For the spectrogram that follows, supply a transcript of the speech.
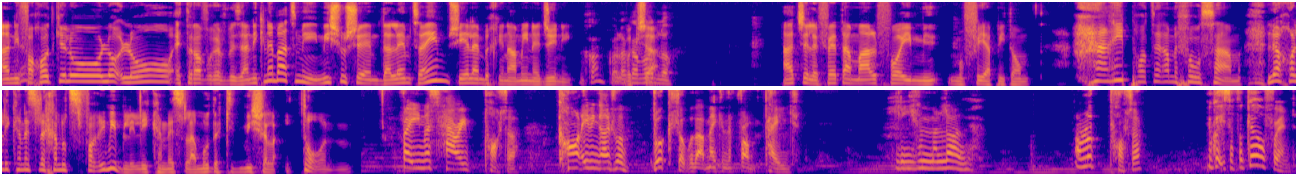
אני כן. לפחות כאילו לא לא אתרברב בזה אני אקנה בעצמי מישהו שהם דלי אמצעים שיהיה להם בחינם הנה ג'יני. נכון, כל. הכבוד לו. עד שלפתע מאלפוי מופיע פתאום. הארי פוטר המפורסם לא יכול להיכנס לחנות ספרים מבלי להיכנס לעמוד הקדמי של העיתון. Famous Harry Potter. Can't even go to a bookshop without making the front page. Leave him alone. Oh, look, Potter. You got yourself a girlfriend.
